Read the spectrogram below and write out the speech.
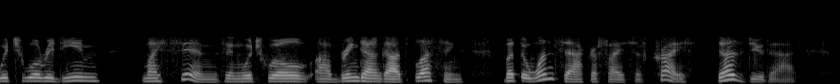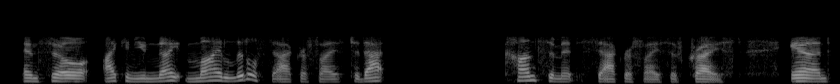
which will redeem my sins and which will uh, bring down God's blessings. But the one sacrifice of Christ does do that. And so I can unite my little sacrifice to that consummate sacrifice of Christ and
